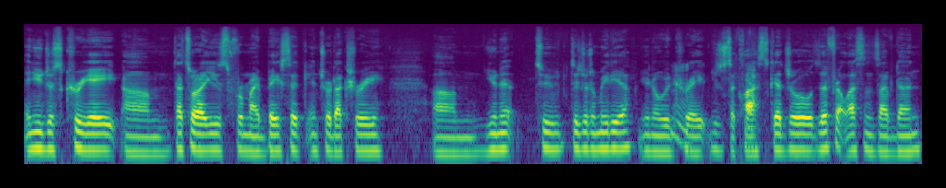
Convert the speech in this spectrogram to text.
and you just create. Um, that's what I use for my basic introductory um, unit to digital media. You know, we Hmm. create just a class schedule, different lessons I've done,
